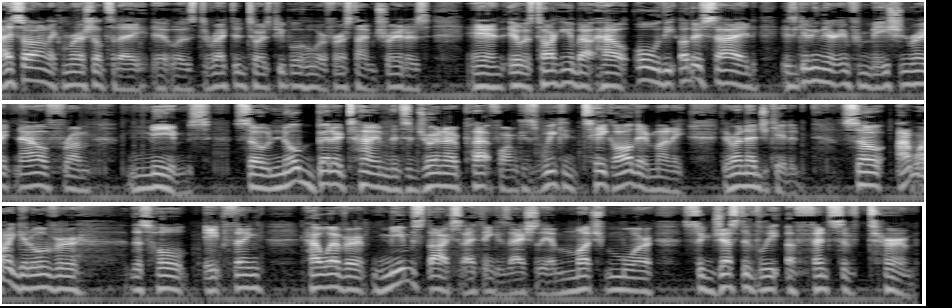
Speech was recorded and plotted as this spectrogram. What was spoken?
I saw on a commercial today, it was directed towards people who are first time traders, and it was talking about how, oh, the other side is getting their information right now from memes. So, no better time than to join our platform because we can take all their money. They're uneducated. So, I want to get over this whole ape thing. However, meme stocks, I think, is actually a much more suggestively offensive term.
